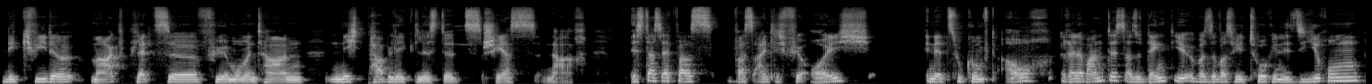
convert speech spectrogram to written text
liquide Marktplätze für momentan nicht public listed Shares nach. Ist das etwas, was eigentlich für euch in der Zukunft auch relevant ist? Also denkt ihr über sowas wie Tokenisierung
